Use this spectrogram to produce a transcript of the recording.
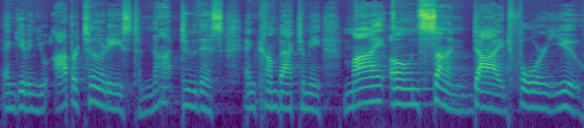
and given you opportunities to not do this and come back to me. My own son died for you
